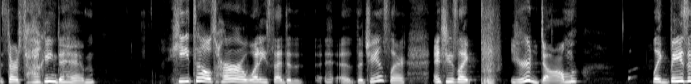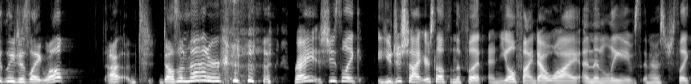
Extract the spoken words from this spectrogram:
starts talking to him. He tells her what he said to the, uh, the chancellor, and she's like, "You're dumb." Like basically, just like, "Well, doesn't matter." right? She's like, "You just shot yourself in the foot, and you'll find out why," and then leaves. And I was just like,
